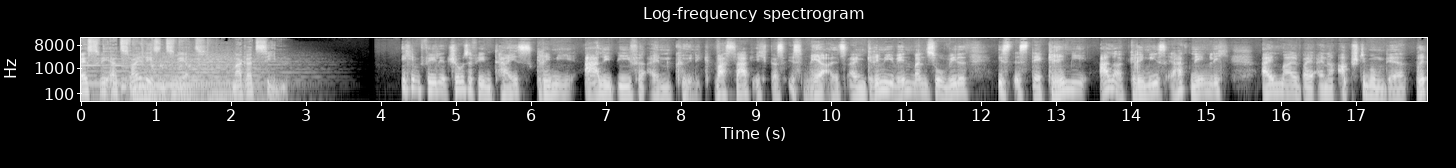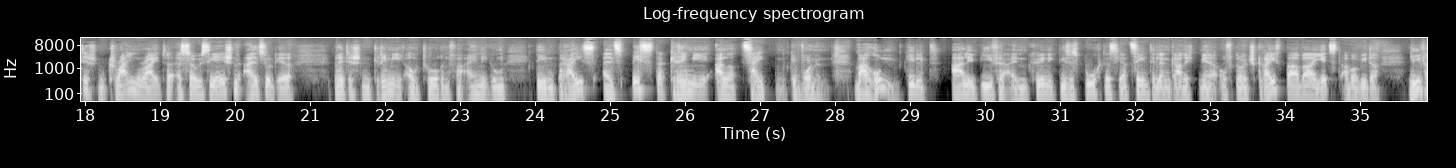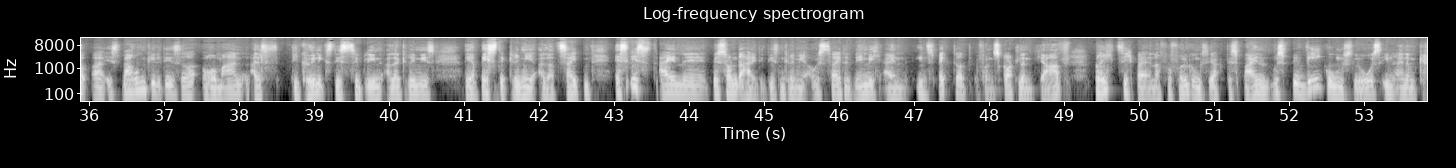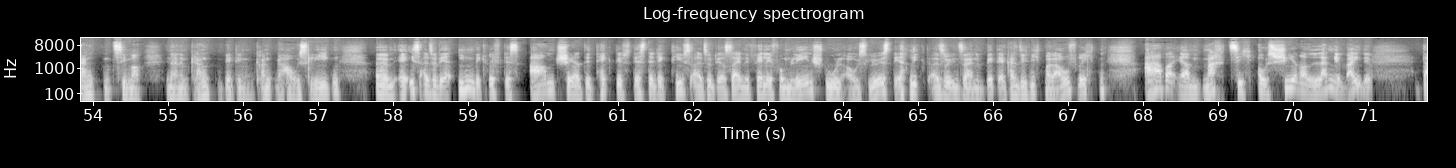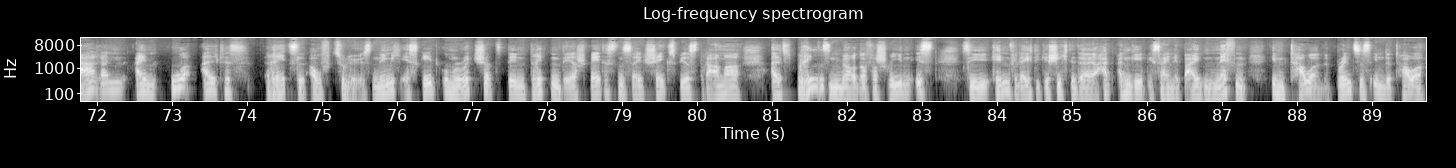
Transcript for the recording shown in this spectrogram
SWR 2 Lesenswert Magazin ich empfehle Josephine Theis Krimi Alibi für einen König. Was sag ich? Das ist mehr als ein Krimi. Wenn man so will, ist es der Krimi aller Krimis. Er hat nämlich einmal bei einer Abstimmung der britischen Crime Writer Association, also der britischen Krimi-Autorenvereinigung, den Preis als bester Krimi aller Zeiten gewonnen. Warum gilt Alibi für einen König, dieses Buch, das jahrzehntelang gar nicht mehr auf Deutsch greifbar war, jetzt aber wieder lieferbar ist. Warum gilt dieser Roman als die Königsdisziplin aller Krimis, der beste Krimi aller Zeiten. Es ist eine Besonderheit, die diesen Krimi auszeichnet, nämlich ein Inspektor von Scotland Yard bricht sich bei einer Verfolgungsjagd des Bein und muss bewegungslos in einem Krankenzimmer, in einem Krankenbett im Krankenhaus liegen. Ähm, er ist also der Inbegriff des Armchair Detectives, des Detektivs also, der seine Fälle vom Lehnstuhl auslöst. Er liegt also in seinem Bett, er kann sich nicht mal aufrichten, aber er macht sich aus schierer Langeweile daran, ein uraltes Rätsel aufzulösen. Nämlich es geht um Richard den Dritten, der spätestens seit Shakespeares Drama als Prinzenmörder verschrien ist. Sie kennen vielleicht die Geschichte, der hat angeblich seine beiden Neffen im Tower, The Princess in the Tower,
